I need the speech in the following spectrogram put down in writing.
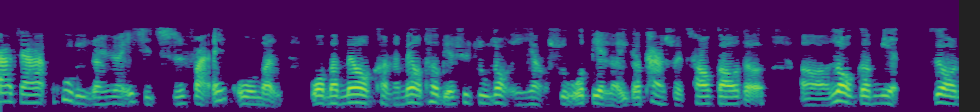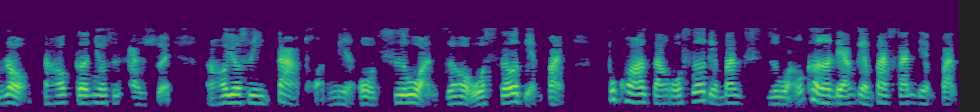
大家护理人员一起吃饭，哎，我们我们没有可能没有特别去注重营养素，我点了一个碳水超高的呃肉跟面，只有肉，然后跟又是碳水，然后又是一大团面，我吃完之后，我十二点半不夸张，我十二点半吃完，我可能两点半三点半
